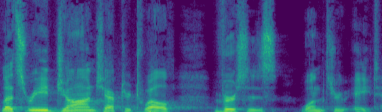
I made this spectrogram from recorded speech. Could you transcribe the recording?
Let's read John chapter 12 verses 1 through 8.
